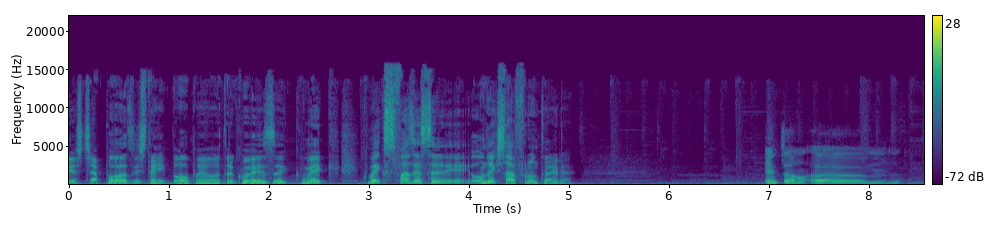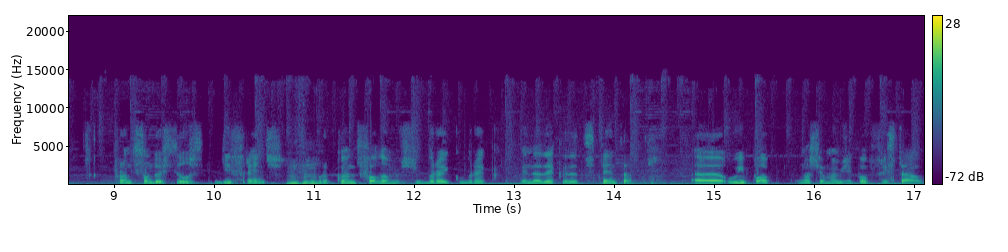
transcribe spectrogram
este já pode, este é hip hop, é outra coisa? Como é, que, como é que se faz essa. Onde é que está a fronteira? Então, um, pronto, são dois estilos diferentes, uhum. porque quando falamos break, o break vem da década de 70, uh, o hip hop, nós chamamos hip hop freestyle,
